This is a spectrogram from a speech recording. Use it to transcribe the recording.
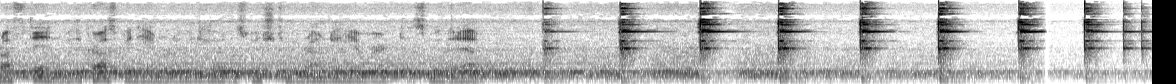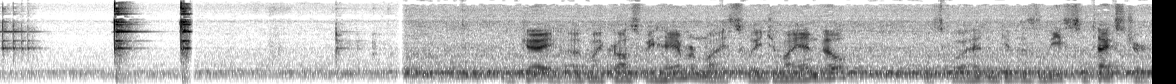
roughed in with a cross peen hammer, I'm going to go ahead and switch to a rounding hammer to smooth it out. Okay, I have my cross peen hammer, my swage, and my anvil. Let's go ahead and give this leaf some texture. You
